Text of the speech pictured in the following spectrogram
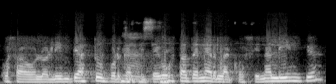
o sea, o lo limpias tú porque a ti te gusta tener la cocina limpia,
